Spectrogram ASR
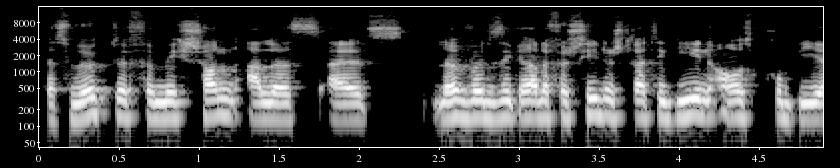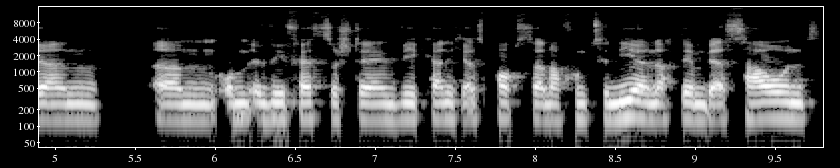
Das wirkte für mich schon alles als, ne, würde sie gerade verschiedene Strategien ausprobieren, ähm, um irgendwie festzustellen, wie kann ich als Popstar noch funktionieren, nachdem der Sound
